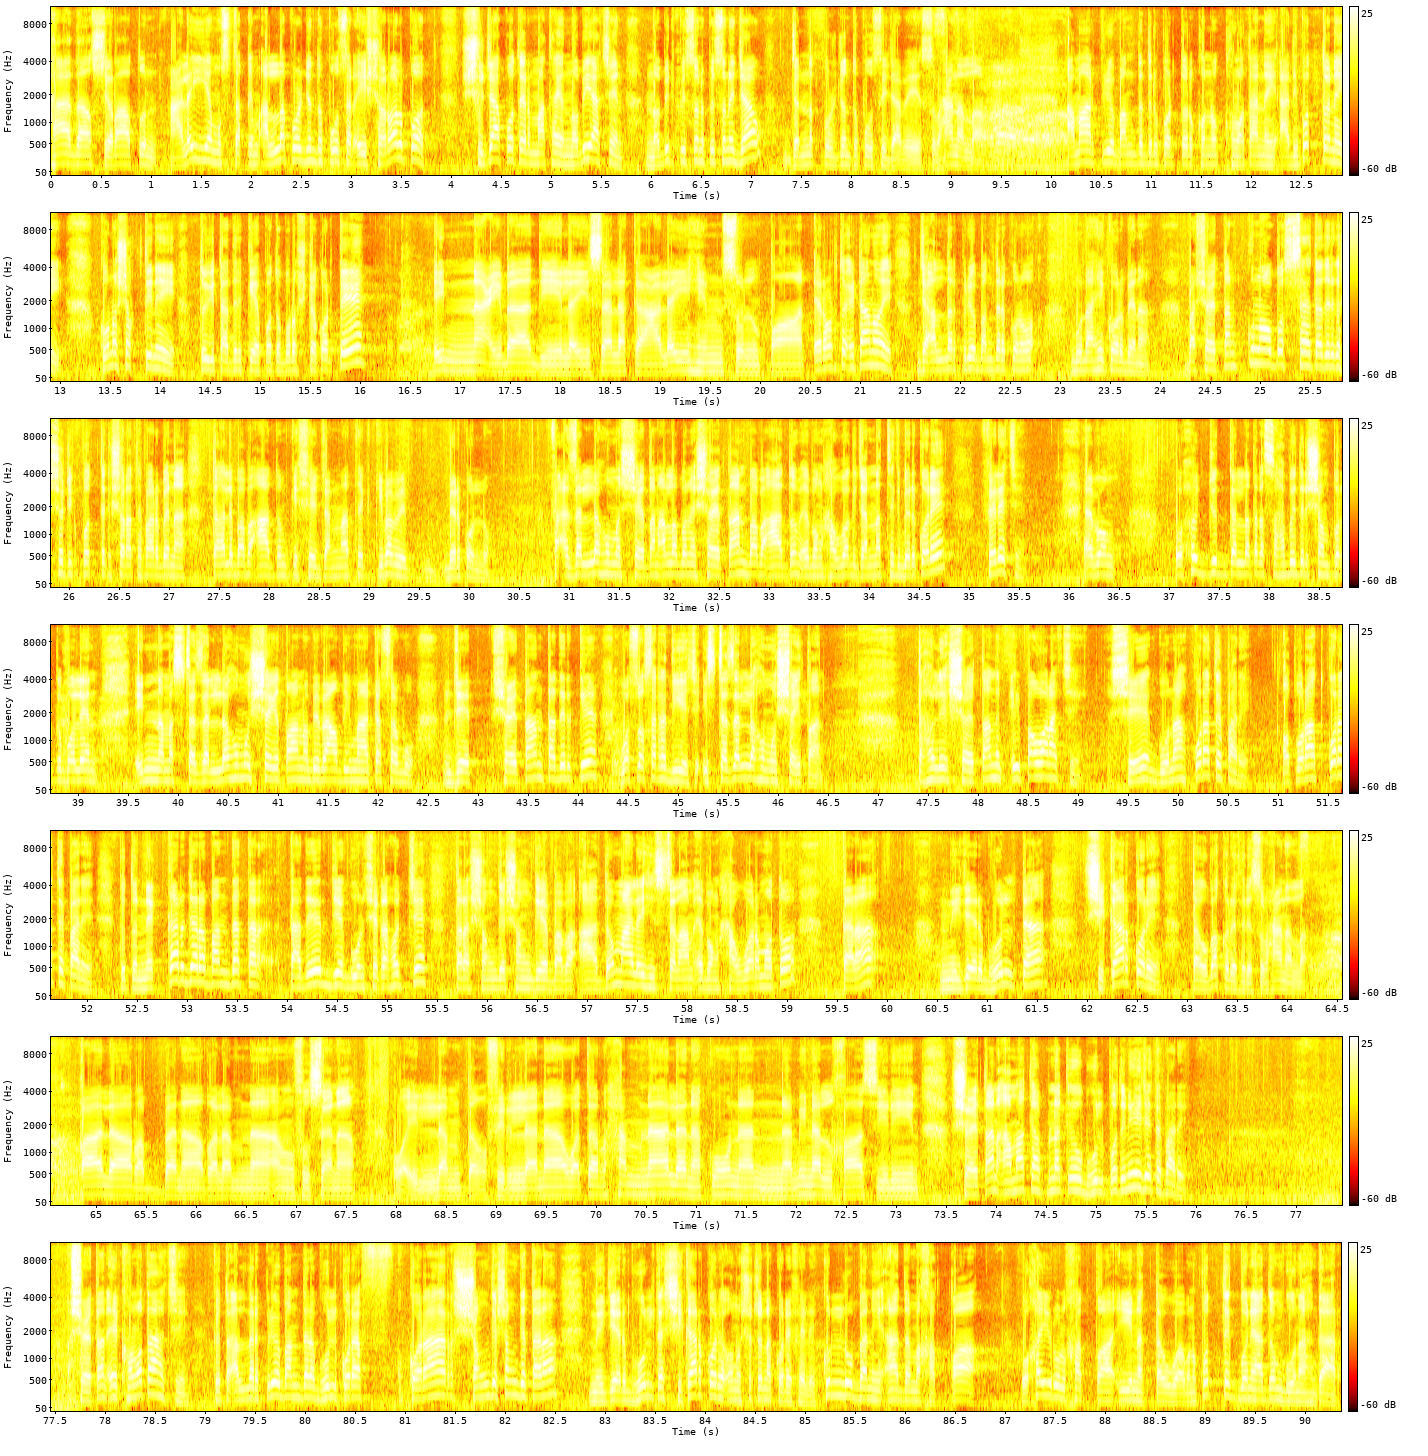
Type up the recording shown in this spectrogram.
হাদা সিরাতুন আলাইয়া মুস্তাকিম আল্লাহ পর্যন্ত পৌঁছার এই সরল পথ সোজা পথের মাথায় নবী আছেন নবীর পিছনে পিছনে যাও জান্নাত পর্যন্ত পৌঁছে যাবে সুবহান আল্লাহ আমার প্রিয় বান্দাদের উপর তোর কোনো ক্ষমতা নেই, আধিপত্য নেই, কোনো শক্তি নেই, তুই তাদেরকে পথভ্রষ্ট করতে এর অর্থ এটা নয় যে আল্লাহর প্রিয় বান্দারা কোনো গুনাহি করবে না বা শয়তান কোনো অবস্থায় তাদেরকে সঠিক পথ থেকে সরাতে পারবে না। তাহলে বাবা আদমকে সে জান্নাত থেকে কীভাবে বের করল? ফাজাল্লাহুম শয়তান আল্লাহ বলেন, শয়তান বাবা আদম এবং হাওয়াকে জান্নাত থেকে বের করে ফেলেছে। এবং আল্লাহ তালা সাহাবিদের সম্পর্কে বলেন ইন্নামাস্তাজাল্লাহমুশাইতান বিবাদিমা কাসাবু। যে শয়তান তাদেরকে ওয়াসওয়াসাটা দিয়েছে, ইস্তাজাল্লাহমুশ শয়তান তাহলে শয়তানের এই পাওয়ার আছে, সে গুনাহ করাতে পারে, অপরাধ করাতে পারে, কিন্তু নেককার যারা বান্দা, তার, তাদের যে গুণ সেটা হচ্ছে, তারা সঙ্গে সঙ্গে বাবা আদম আলহিসাল্লাম এবং হাওয়ার মতো তারা নিজের ভুলটা স্বীকার করে তাওবা করে ফেলে সুবহান আল্লাহ কালা রব্বানা ظلمنا أنفسنا وإن لم تغفر لنا وترحمنا لنكونن من الخاسرين শয়তান আমাকে আপনাকেও ভুল পথে নিয়ে যেতে পারে শয়তান এই ক্ষমতা আছে কিন্তু আল্লাহর প্রিয় বান্দারা ভুল করা করার সঙ্গে সঙ্গে তারা নিজের ভুলটা স্বীকার করে অনুশোচনা করে ফেলে কুল্লু বানি আদম খাত্তা ও খাইরুল খাত্তা ইন আত্মাউন প্রত্যেক বনি আদম গুনাহগার।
